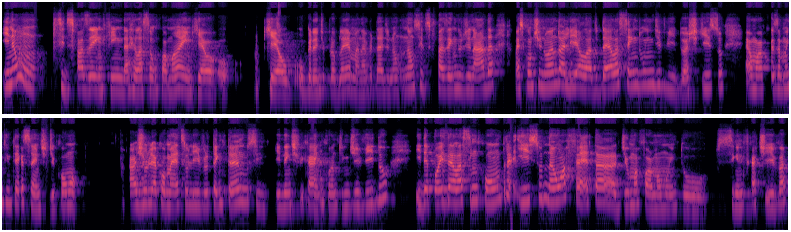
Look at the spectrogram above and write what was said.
e não se desfazer, enfim, da relação com a mãe, que é o, que é o, o, grande problema, na verdade, não, não se desfazendo de nada, mas continuando ali ao lado dela, sendo um indivíduo. Acho que isso é uma coisa muito interessante, de como a Júlia começa o livro tentando se identificar enquanto indivíduo e depois ela se encontra e isso não afeta de uma forma muito significativa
